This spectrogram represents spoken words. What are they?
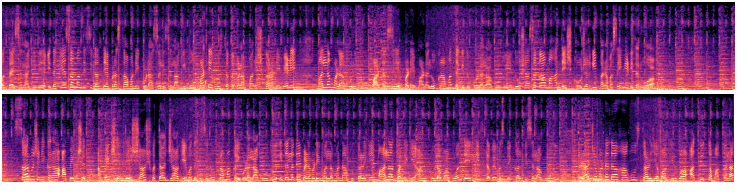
ಒತ್ತಾಯಿಸಲಾಗಿದೆ. ಇದಕ್ಕೆ ಸಂಬಂಧಿಸಿದಂತೆ ಪ್ರಸ್ತಾವನೆ ಕೂಡ ಸಲ್ಲಿಸಲಾಗಿದ್ದು ಪಠ್ಯಪುಸ್ತಕಗಳ ಪರಿಷ್ಕರಣೆ ವೇಳೆ ಮಲ್ಲಮ್ಮಳ ಕುರಿತು ಪಾಠ ಸೇರ್ಪಡೆ ಮಾಡಲು ಕ್ರಮ ತೆಗೆದುಕೊಳ್ಳಲಾಗುವುದು ಎಂದು ಶಾಸಕ ಮಹಂತೇಶ್ ಕೌಜಲ್ಗಿ ಭರವಸೆ ನೀಡಿದರು. ಸಾರ್ವಜನಿಕರ ಅಪೇಕ್ಷೆ ಅಪೇಕ್ಷೆಯಂತೆ ಶಾಶ್ವತ ಜಾಗೆ ಒದಗಿಸಲು ಕ್ರಮ ಕೈಗೊಳ್ಳಲಾಗುವುದು. ಇದಲ್ಲದೆ ಬೆಳವಡಿ ಮಲ್ಲಮ್ಮನ ಪುತ್ಥಳಿಗೆ ಮಾಲಾರ್ಪಣೆಗೆ ಅನುಕೂಲವಾಗುವಂತೆ ಲಿಫ್ಟ್ ವ್ಯವಸ್ಥೆ ಕಲ್ಪಿಸಲಾಗುವುದು. ರಾಜ್ಯ ಮಟ್ಟದ ಹಾಗೂ ಸ್ಥಳೀಯವಾಗಿರುವ ಅತ್ಯುತ್ತಮ ಕಲಾ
